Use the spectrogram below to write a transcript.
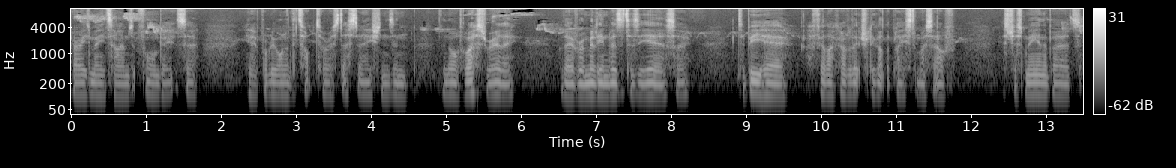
very many times at Formby. It's a, you know, probably one of the top tourist destinations in the northwest, really, with over a million visitors a year. So to be here, I feel like I've literally got the place to myself. It's just me and the birds.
